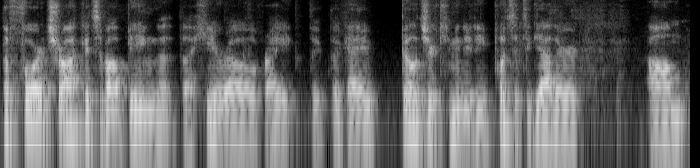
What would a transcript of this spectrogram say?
the Ford truck, it's about being the the hero, right? The the guy who builds your community, puts it together um,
